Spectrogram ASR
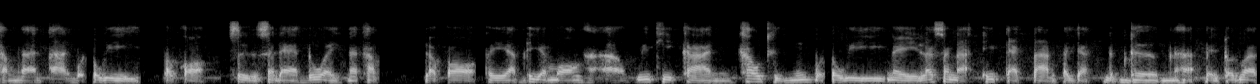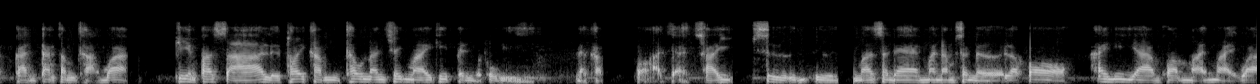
ทำงานอ่านบทกวีประกอบสื่อแสดงด้วยนะครับ แล้วก็พยายามที่จะมองหาวิธีการเข้าถึงบทกวีในลักษณะที่แตกต่างไปจากเดิมๆนะฮะเป็นต้นว่าการตั้งคำถามว่า เพียงภาษาหรือถ้อยคำเท่านั้นใช่ไหมที่เป็นบทกวีนะครับก็อาจจะใช้สื่ออื่นๆ มาแสดงมานำเสนอ แล้วก็ให้นิยามความหมายใหม่ว่า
